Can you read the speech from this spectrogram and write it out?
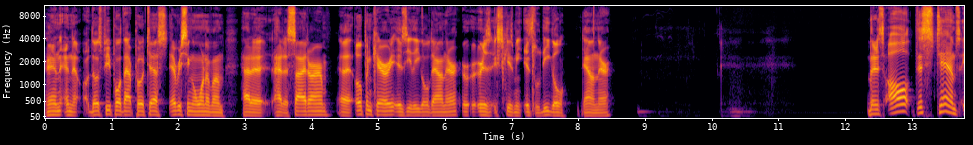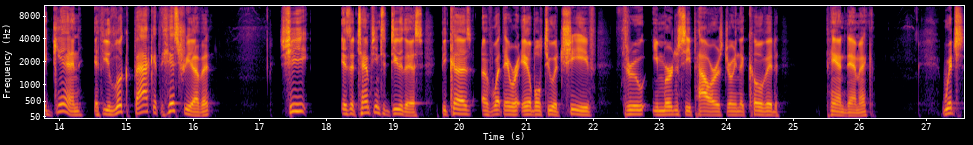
And and the, those people at that protest, every single one of them had a had a sidearm. Uh, open carry is illegal down there, or, or is excuse me, is legal down there. But it's all, this stems, again, if you look back at the history of it, she is attempting to do this because of what they were able to achieve through emergency powers during the COVID pandemic, which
